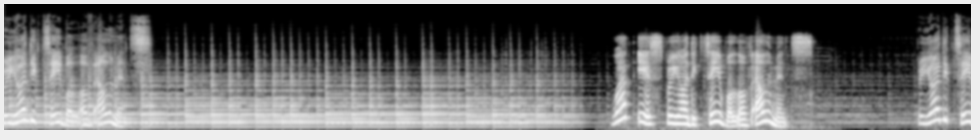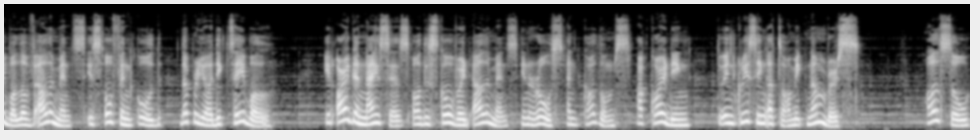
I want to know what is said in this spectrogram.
Periodic table of elements. What is periodic table of elements? Periodic table of elements is often called the periodic table. It organizes all discovered elements in rows and columns according to increasing atomic numbers. Also,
